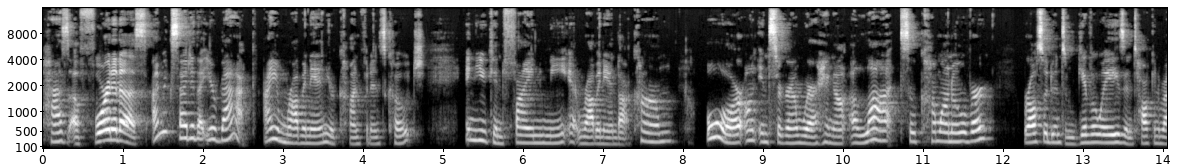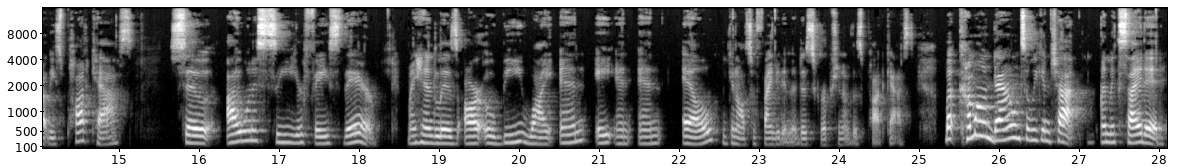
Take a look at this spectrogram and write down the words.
has afforded us. I'm excited that you're back. I am Robyn Ann, your confidence coach, and you can find me at robynann.com or on Instagram where I hang out a lot. So come on over. We're also doing some giveaways and talking about these podcasts. So I want to see your face there. My handle is R O B Y N A N N L. You can also find it in the description of this podcast. But come on down so we can chat. I'm excited.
